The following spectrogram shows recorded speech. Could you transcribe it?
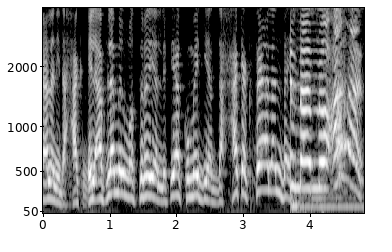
فعلا يضحكنا الأفلام المصرية اللي فيها كوميديا تضحكك فعلا بقت ممنوعات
